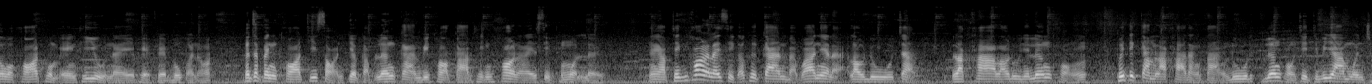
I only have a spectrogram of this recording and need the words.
ตัวคอร์สผมเองที่อยู่ในเพจ Facebook อะเนาะก็จะเป็นคอร์สที่สอนเกี่ยวกับเรื่องการวิเคราะห์กราฟเทคนิคอลอนาลิซิสทั้งหมดเลยนะครับเทคนิคอลอนาลิซิสก็คือการแบบว่าเนี่ยแหละเราดูจากราคาเราดูในเรื่องของ พฤติกรรมราคาต่างๆ ดูเรื่องของจิตวิทยามวลช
